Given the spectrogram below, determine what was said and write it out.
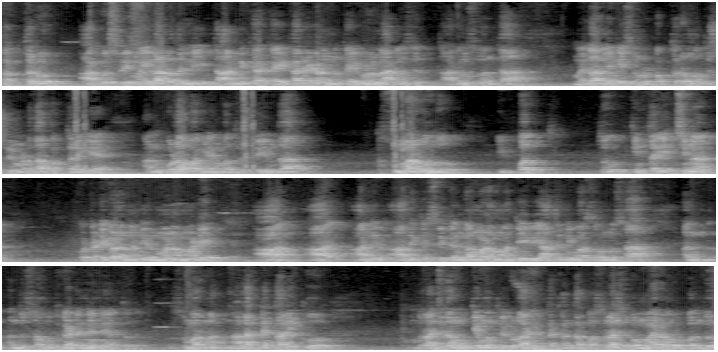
ಭಕ್ತರು ಹಾಗೂ ಶ್ರೀ ಮೈಲಾರದಲ್ಲಿ ಧಾರ್ಮಿಕ ಕೈಕಾರ್ಯಗಳನ್ನು ಕೈಗೊಳ್ಳಲು ಆಗಮಿಸ, ಆಗಮಿಸುವಂತ ಮೈಲಾರಲಿಂಗೇಶ್ವರ ಭಕ್ತರು ಮತ್ತು ಶ್ರೀ ಮಠದ ಭಕ್ತರಿಗೆ ಅನುಕೂಲವಾಗಲಿ ಎಂಬ ದೃಷ್ಟಿಯಿಂದ ಸುಮಾರು ಒಂದು ಇಪ್ಪತ್ತಕ್ಕಿಂತ ಹೆಚ್ಚಿನ ಕೊಠಡಿಗಳನ್ನು ನಿರ್ಮಾಣ ಮಾಡಿ, ಆ ಅದಕ್ಕೆ ಶ್ರೀ ಗಂಗಮ್ಮಳಮ್ಮ ದೇವಿ ಯಾತ್ರಿ ನಿವಾಸವನ್ನು ಸಹ ಅಂದು ಅಂದು ಸಹ ಉದ್ಘಾಟನೆಯೇ ಇರ್ತದೆ ಸುಮಾರು ನಾಲ್ಕನೇ ತಾರೀಕು ರಾಜ್ಯದ ಮುಖ್ಯಮಂತ್ರಿಗಳು ಆಗಿರ್ತಕ್ಕಂಥ ಬಸವರಾಜ ಬೊಮ್ಮಾಯಿ ಅವರು ಬಂದು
